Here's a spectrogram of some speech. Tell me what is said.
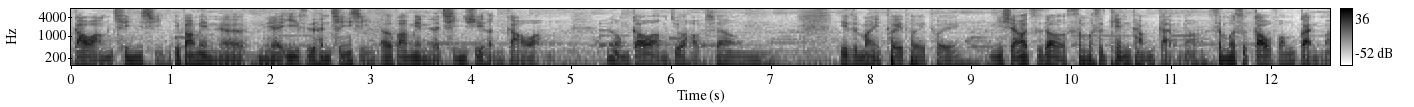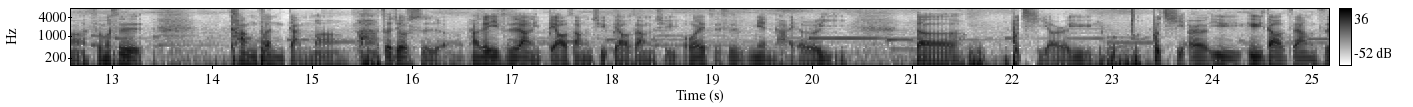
高昂清醒。一方面你的你的意识很清醒，二方面你的情绪很高昂。那种高昂就好像一直帮你推推推。你想要知道什么是天堂感吗？什么是高峰感吗？什么是？亢奋感吗？啊，这就是了。他就一直让你飙上去，飙上去。我也只是面海而已的不期而遇，不期而遇遇到这样子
